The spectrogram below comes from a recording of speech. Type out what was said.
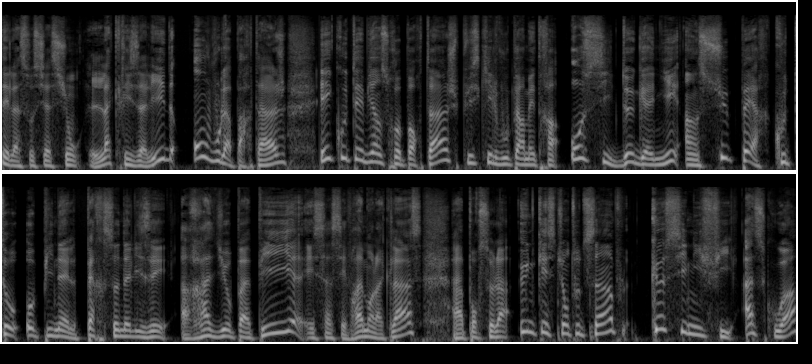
et l'association La Chrysalide. On vous la partage. Écoutez bien ce reportage puisqu'il vous permettra aussi de gagner un super couteau Opinel personnalisé Radio Papille, et ça c'est vraiment la classe. Ah, pour cela, une question toute simple, que signifie Asqua?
